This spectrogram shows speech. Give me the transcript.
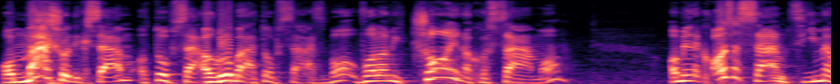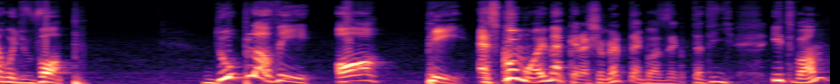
a második szám, a, top 100, a globál top 100-ba valami csajnak a száma, aminek az a szám címe, hogy VAP. W-A-P. Ez komoly, megkeresem nektek, bazzeg. Tehát így, itt van.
